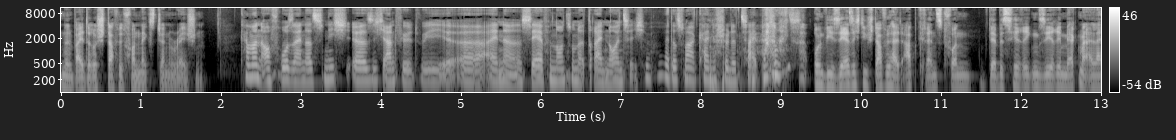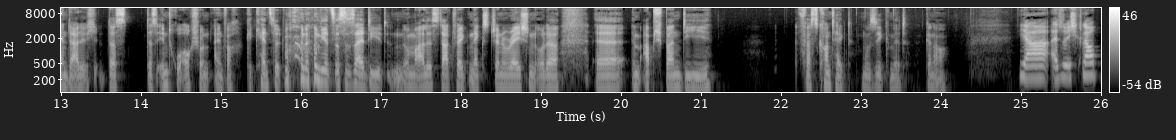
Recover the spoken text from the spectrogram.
eine weitere Staffel von Next Generation kann man auch froh sein, dass es nicht äh, sich anfühlt wie äh, eine Serie von 1993. Das war keine schöne Zeit damals. Und wie sehr sich die Staffel halt abgrenzt von der bisherigen Serie, merkt man allein dadurch, dass das Intro auch schon einfach gecancelt wurde und jetzt ist es halt die normale Star Trek Next Generation oder äh, im Abspann die First Contact Musik mit, genau. Ja, also ich glaube,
